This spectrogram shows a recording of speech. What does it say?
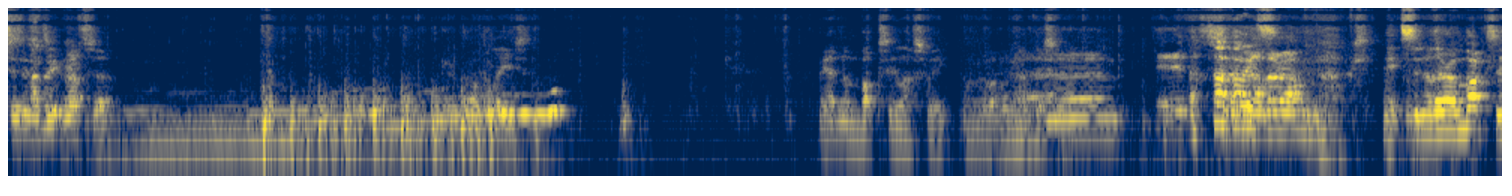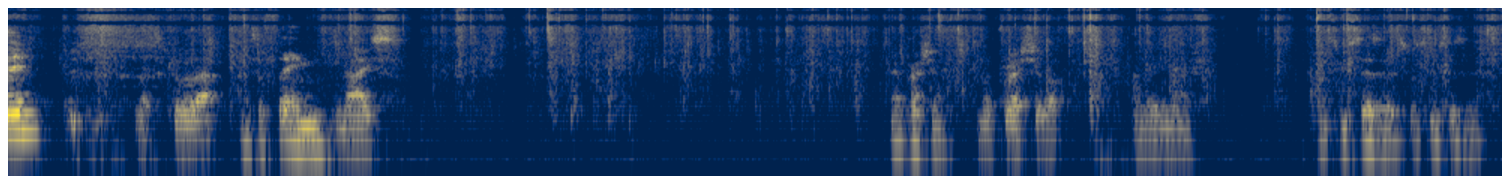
Santa's this magic week. grotto. Drum roll, please. We had an unboxing last week. I wonder what we're going to have this week. And it's Oh, it's- another unbox. It's another unboxing. Let's cover that. It's a theme. Nice. No pressure. No pressure, but I need a knife. Got some scissors. Got some scissors.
